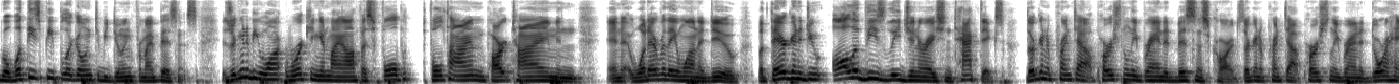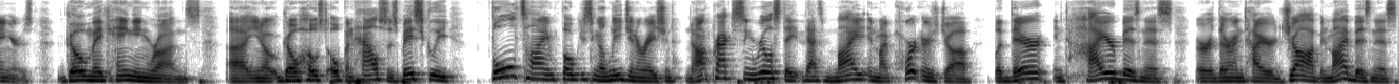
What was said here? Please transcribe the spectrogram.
Well, what these people are going to be doing for my business is they're going to be wa- working in my office full full time, part time, and and whatever they want to do. But they're going to do all of these lead generation tactics. They're going to print out personally branded business cards. They're going to print out personally branded door hangers. Go make hanging runs. Uh, you know, go host open houses. Basically, full time focusing on lead generation, not practicing real estate. That's my and my partner's job but their entire business or their entire job in my business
